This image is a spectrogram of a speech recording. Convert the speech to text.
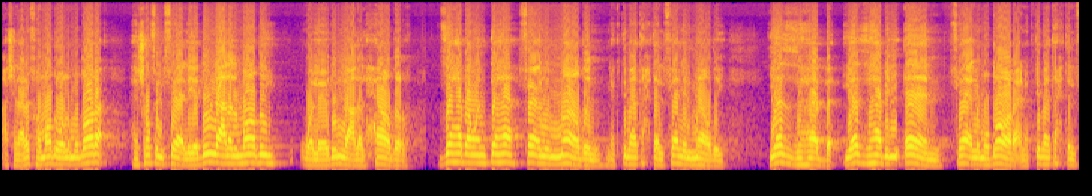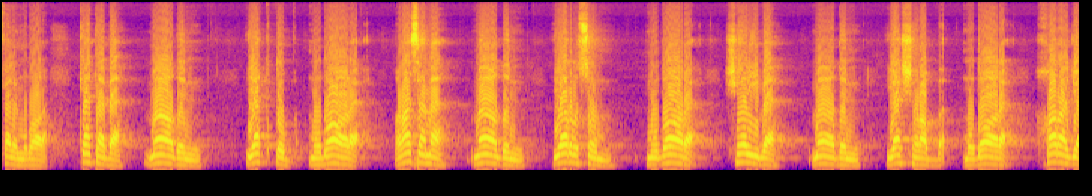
عشان أعرفها ماضي ولا مضارع هشوف الفعل. يدل على الماضي ولا يدل على الحاضر. ذهب وانتهى فعل ماض. نكتبها تحت الفعل الماضي. يذهب يذهب الآن فعل مضارع نكتبها تحت الفعل المضارع. كتب ماض يكتب مضارع. رسم ماض يرسم مضارع. شرب ماض يشرب مضارع. خرج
